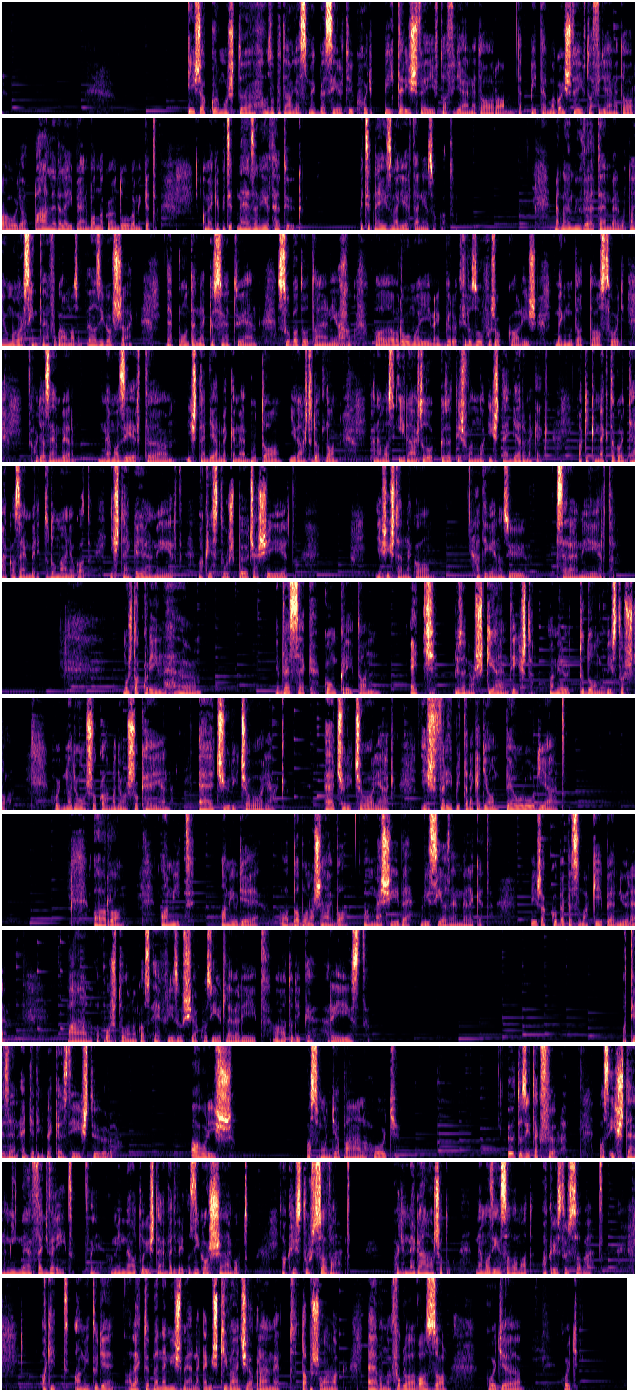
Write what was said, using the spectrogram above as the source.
És akkor most azok után, hogy ezt megbeszéltük, hogy Péter is felhívta a figyelmet arra, tehát Péter maga is felhívta a figyelmet arra, hogy a pál leveleiben vannak olyan dolgok, amiket, amelyek picit nehezen érthetők. Picit nehéz megérteni azokat. Mert nagyon művelt ember volt, nagyon magas szinten fogalmazott, ez az igazság. De pont ennek köszönhetően szóba tudott állni a, a római, meg görög filozófusokkal is, megmutatta azt, hogy, hogy az ember nem azért uh, Isten gyermeke, mert buta, írás tudatlan, hanem az írás tudók között is vannak Isten gyermekek, akik megtagadják az emberi tudományokat Isten kegyelméért, a Krisztus bölcsességért, és Istennek a, hát igen, az ő szerelméért. Most akkor én veszek konkrétan egy bizonyos kijelentést, amiről tudom biztosra, hogy nagyon sokan, nagyon sok helyen elcsűrik, csavarják. Elcsűrik, csavarják, és felépítenek egy olyan teológiát arra, amit, ami ugye a babonaságba, a mesébe viszi az embereket. És akkor beteszem a képernyőre Pál apostolnak az Efézusiakhoz írt levelét, a hatodik részt, a tizenegyedik bekezdéstől, ahol is azt mondja Pál, hogy öltözitek föl az Isten minden fegyverét, vagy a mindenható Isten fegyverét, az igazságot, a Krisztus szavát, hogy megállhassatok nem az én szavamat, a Krisztus szavát. Akit, amit ugye a legtöbben nem ismernek, nem is kíváncsiak rá, mert tapsolnak, el vannak foglalva azzal, hogy, hogy,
